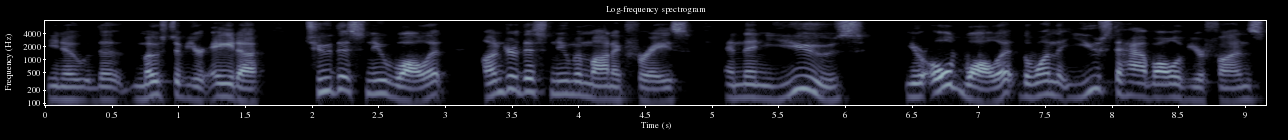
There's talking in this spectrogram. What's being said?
you know, the most of your ADA to this new wallet under this new mnemonic phrase and then use your old wallet, the one that used to have all of your funds,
